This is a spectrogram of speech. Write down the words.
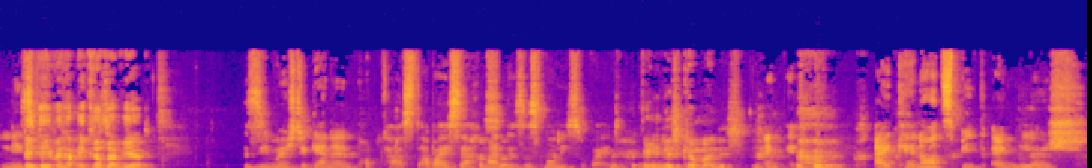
Nee, Der David hat mich reserviert. Sie möchte gerne einen Podcast, aber ich sage, Mann, es ist noch nicht so weit. Englisch kann man nicht. I cannot speak English.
